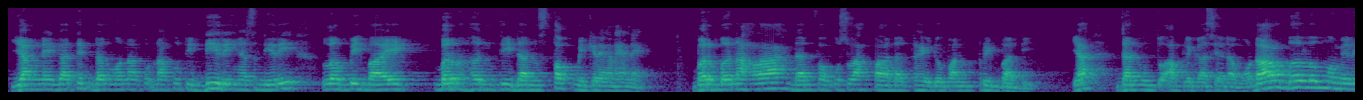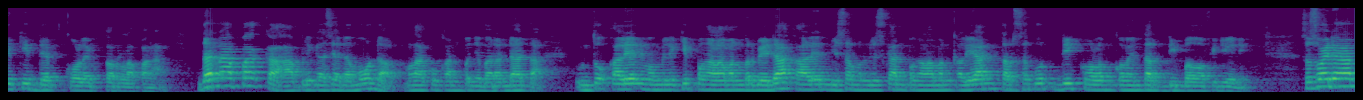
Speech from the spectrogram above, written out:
yang negatif dan menakut-nakuti dirinya sendiri lebih baik berhenti dan stop mikir yang aneh-aneh. Berbenahlah dan fokuslah pada kehidupan pribadi ya. Dan untuk aplikasi ada modal belum memiliki debt collector lapangan. Dan apakah aplikasi ada modal melakukan penyebaran data untuk kalian yang memiliki pengalaman berbeda, kalian bisa menuliskan pengalaman kalian tersebut di kolom komentar di bawah video ini. Sesuai dengan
